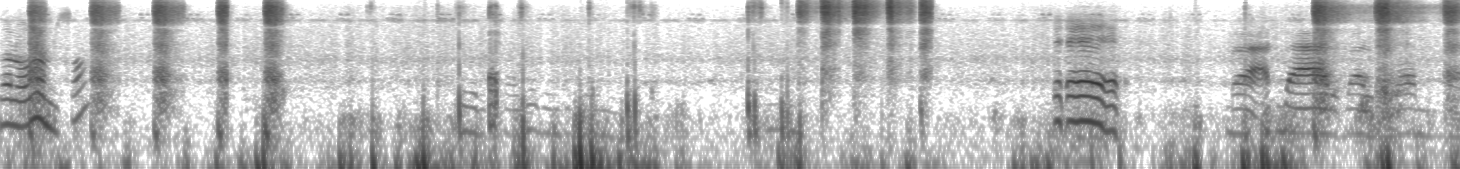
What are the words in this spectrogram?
Lan oğlum bir sal. Ver ver ver tamam ver.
